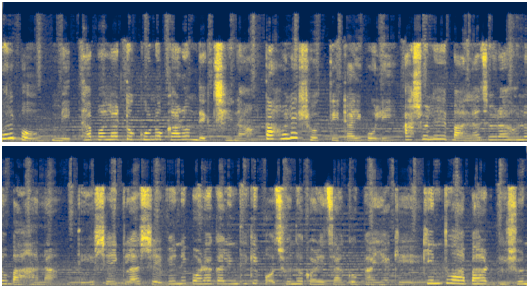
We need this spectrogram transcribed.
বলব, মিথ্যা বলার তো কোনো কারণ দেখছি না। তাহলে সত্যিটাই বলি। আসলে বালা জোড়া হলো বাহানা। সেই ক্লাস সেভেনে পড়াকালীন থেকে পছন্দ করে জাকুব ভাইয়াকে। কিন্তু আবার ভীষণ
